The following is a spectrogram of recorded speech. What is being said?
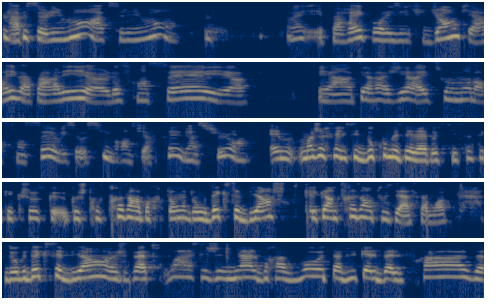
Absolument, absolument. Oui, et pareil pour les étudiants qui arrivent à parler euh, le français et, euh, et à interagir avec tout le monde en français. Oui, c'est aussi une grande fierté, bien sûr. Et moi, je félicite beaucoup mes élèves aussi. Ça, c'est quelque chose que, que je trouve très important. Donc, dès que c'est bien, je suis quelqu'un de très enthousiaste à moi. Donc, dès que c'est bien, euh, je vais être, waouh, c'est génial, bravo, t'as vu quelle belle phrase.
